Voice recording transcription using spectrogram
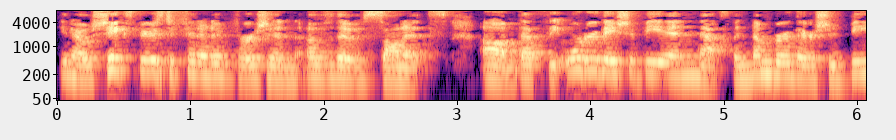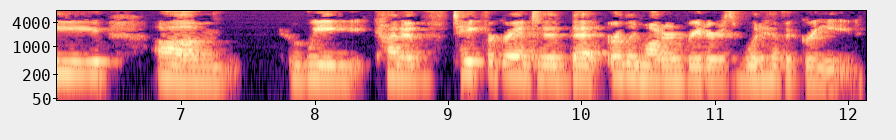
you know Shakespeare's definitive version of those sonnets. Um, that's the order they should be in. That's the number there should be. Um, we kind of take for granted that early modern readers would have agreed.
